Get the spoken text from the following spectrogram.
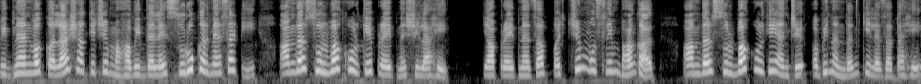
विज्ञान व कला शाखेचे महाविद्यालय सुरू करण्यासाठी आमदार सुलभा खोडके प्रयत्नशील आहे. या प्रयत्नाचा पश्चिम मुस्लिम भागात आमदार सुलभा खोडके यांचे अभिनंदन केले जात आहे.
